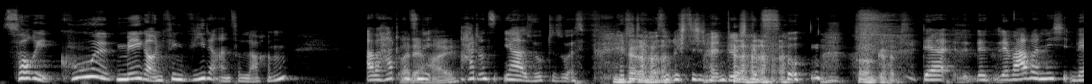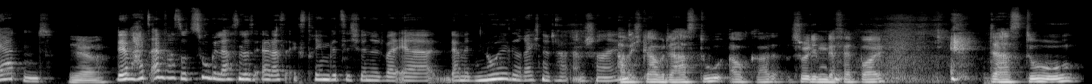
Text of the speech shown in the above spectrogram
Sorry, cool, mega und fing wieder an zu lachen. Aber hat War uns high? hat uns, ja, es wirkte so, als hätte der mal so richtig einen durchgezogen. Oh Gott. Der, der, der war aber nicht wertend. Ja. Der hat einfach so zugelassen, dass er das extrem witzig findet, weil er damit null gerechnet hat anscheinend. Aber ich glaube, da hast du auch gerade, Entschuldigung, der Fatboy, da hast du,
